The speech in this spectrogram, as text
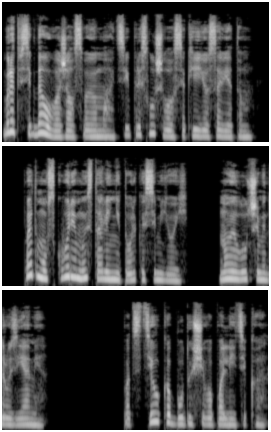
Брэд всегда уважал свою мать и прислушивался к ее советам, поэтому вскоре мы стали не только семьей, но и лучшими друзьями. Подстилка будущего политика,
